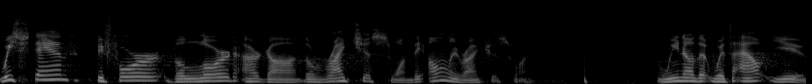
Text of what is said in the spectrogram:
we stand before the Lord our God, the righteous one, the only righteous one. And we know that without you,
